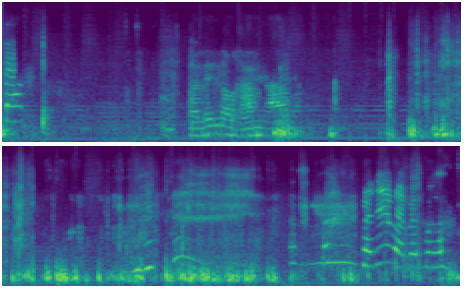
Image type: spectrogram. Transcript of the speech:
แป๊บตอนเล่นเราทำดาวไปนี่แหละไปเบอร์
